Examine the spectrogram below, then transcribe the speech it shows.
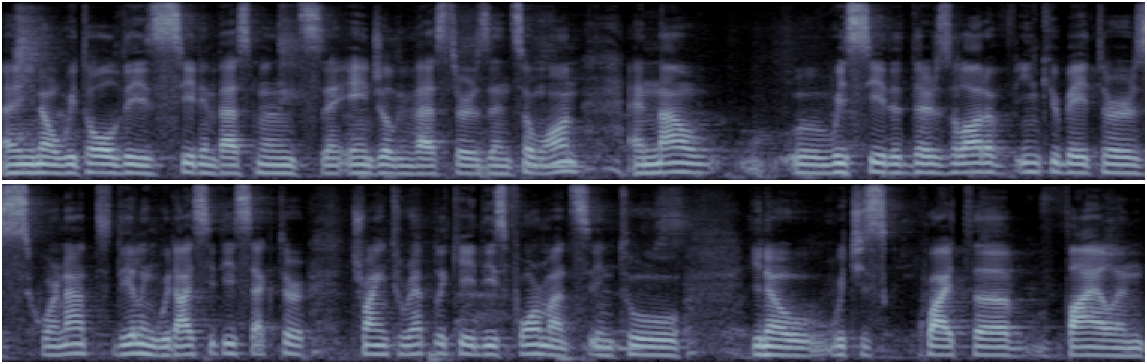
Uh, you know, with all these seed investments, uh, angel investors, and so on. And now we see that there's a lot of incubators who are not dealing with ICT sector, trying to replicate these formats into, you know, which is quite a violent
